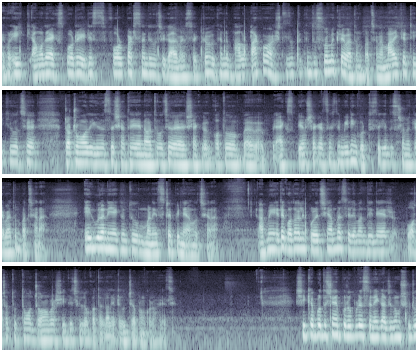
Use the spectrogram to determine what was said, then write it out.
এখন এই আমাদের এক্সপোর্টে এইটি ফোর পার্সেন্টই হচ্ছে গার্মেন্টস সেক্টর ওখানে ভালো টাকাও আসতেছে কিন্তু শ্রমিকরা বেতন পাচ্ছে না। মালিকটা ঠিকই হচ্ছে ডক্টর মোহাম্মদ ইউনুসের সাথে নয়তো হচ্ছে কত এক্স পি এম শেখ হাসিনার মিটিং করতেছে, কিন্তু শ্রমিকরা বেতন পাচ্ছে না। এইগুলো নিয়ে কিন্তু মানে স্টেপই নেওয়া হচ্ছে না। আপনি এটা গতকালই পড়েছি আমরা, সেলিমান দিনের পঁচাত্তরতম জন্মবার্ষিকী ছিল গতকাল, এটা উদযাপন করা হয়েছে। শিক্ষা প্রতিষ্ঠানে পুরোপুরি শ্রেণি কার্যক্রম শুরু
